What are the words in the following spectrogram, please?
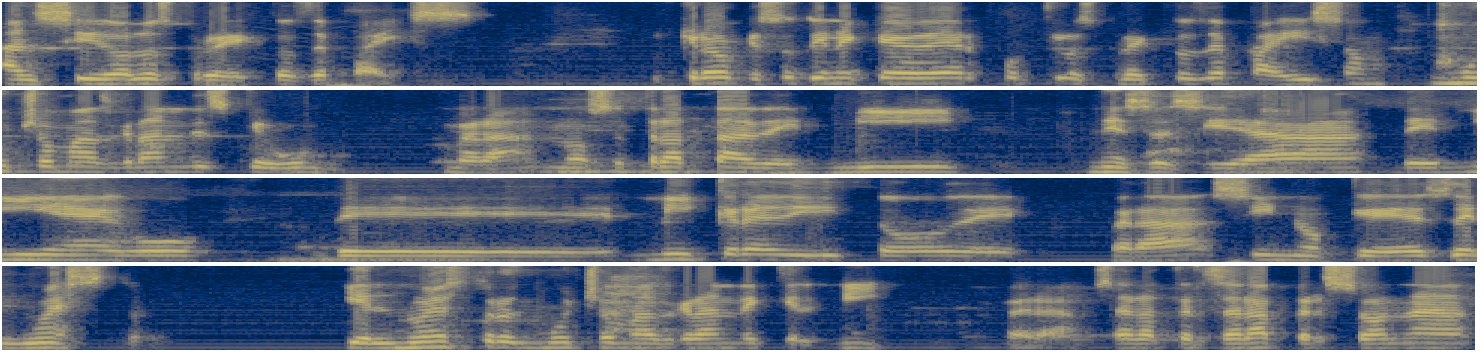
han sido los proyectos de país. Creo que eso tiene que ver porque los proyectos de país son mucho más grandes que uno, ¿verdad? No se trata de mí necesidad de mi ego, de mi crédito, de, ¿verdad? sino que es de nuestro. Y el nuestro es mucho más grande que el mío. ¿verdad? O sea, la tercera persona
